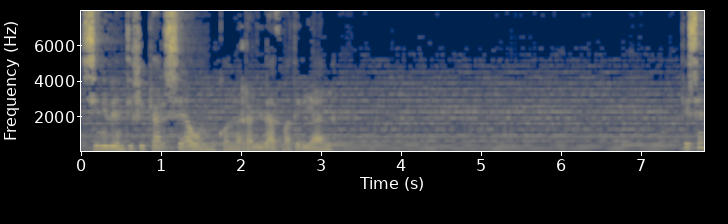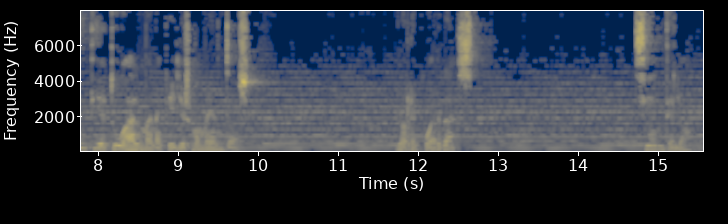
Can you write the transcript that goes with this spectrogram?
sin identificarse aún con la realidad material. ¿Qué sentía tu alma en aquellos momentos? ¿Lo recuerdas? Siéntelo.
